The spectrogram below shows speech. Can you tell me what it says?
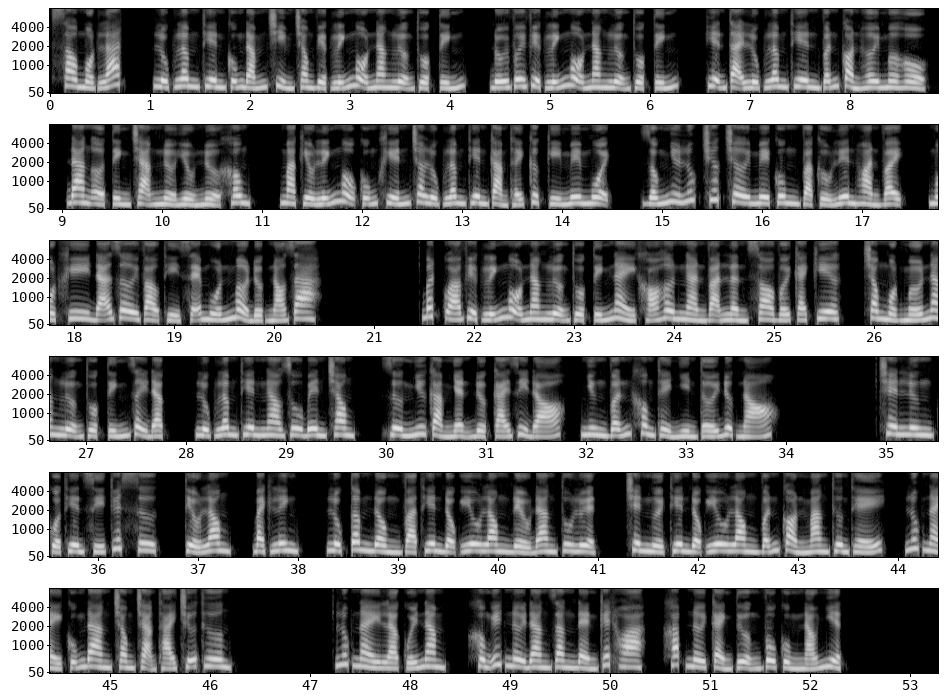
Sau một lát, Lục Lâm Thiên cũng đắm chìm trong việc lĩnh ngộ năng lượng thuộc tính, đối với việc lĩnh ngộ năng lượng thuộc tính, hiện tại Lục Lâm Thiên vẫn còn hơi mơ hồ, đang ở tình trạng nửa hiểu nửa không, mà kiểu lĩnh ngộ cũng khiến cho Lục Lâm Thiên cảm thấy cực kỳ mê muội, giống như lúc trước chơi mê cung và cửu liên hoàn vậy, một khi đã rơi vào thì sẽ muốn mở được nó ra. Bất quá việc lĩnh ngộ năng lượng thuộc tính này khó hơn ngàn vạn lần so với cái kia, trong một mớ năng lượng thuộc tính dày đặc, Lục Lâm Thiên ngao du bên trong, dường như cảm nhận được cái gì đó, nhưng vẫn không thể nhìn tới được nó. Trên lưng của thiên sĩ tuyết sư, Tiểu Long, Bạch Linh, Lục Tâm Đồng và Thiên Độc Yêu Long đều đang tu luyện, trên người Thiên Độc Yêu Long vẫn còn mang thương thế, lúc này cũng đang trong trạng thái chữa thương. Lúc này là cuối năm, không ít nơi đang răng đèn kết hoa, khắp nơi cảnh tượng vô cùng náo nhiệt.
